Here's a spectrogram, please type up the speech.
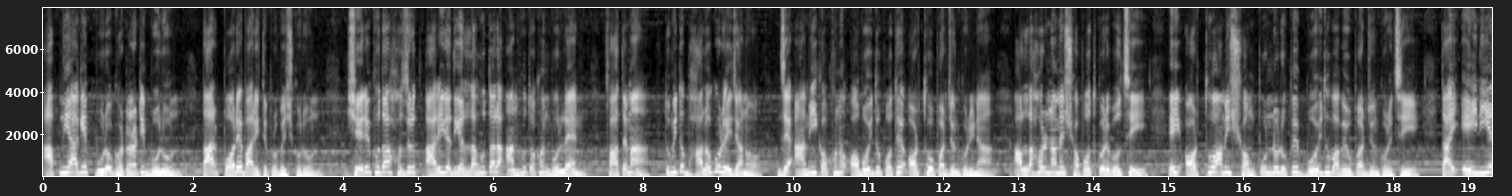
আপনি আগে পুরো ঘটনাটি বলুন, তারপরে বাড়িতে প্রবেশ করুন। শেরে খুদা হজরত আলী রাদি আল্লাহ তালা আনহু তখন বললেন, ফাতেমা, তুমি তো ভালো করেই জানো যে আমি কখনো অবৈধ পথে অর্থ উপার্জন করি না। আল্লাহর নামে শপথ করে বলছি, এই অর্থ আমি সম্পূর্ণরূপে বৈধভাবে উপার্জন করেছি। তাই এই নিয়ে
